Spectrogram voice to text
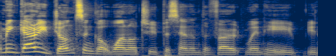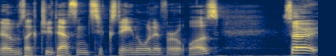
I mean, Gary Johnson got one or two percent of the vote when he, you know, it was like 2016 or whatever it was. So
